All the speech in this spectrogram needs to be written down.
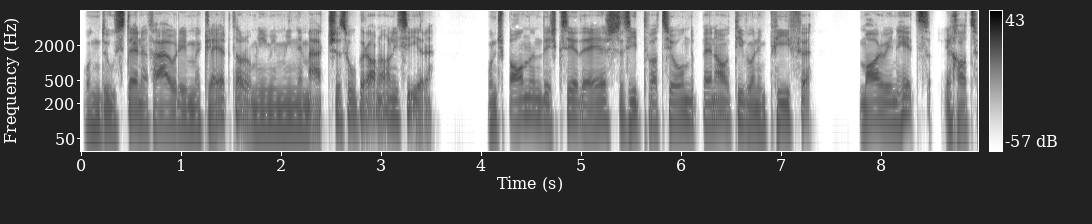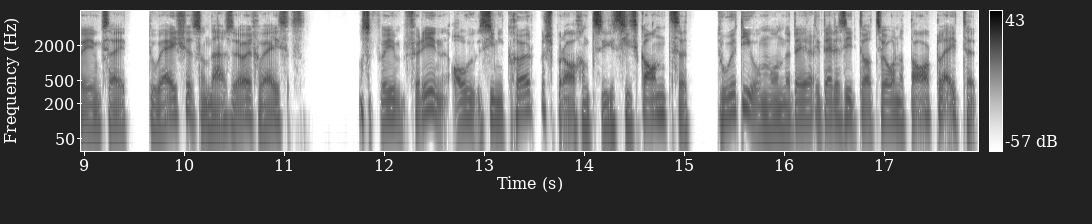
Und aus diesen Fehlern immer gelernt habe und mich meine Matches sauber analysieren. Und spannend war in der ersten Situation, der Penalty, die ich pfeife, Marvin Hitz, ich habe zu ihm gesagt, du weißt es, und er sagt, ja, ich weiss es. Also für ihn, für ihn auch seine Körpersprache und sein, sein ganzes Tudium, das er in dieser Situation an den Tag gelegt hat,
